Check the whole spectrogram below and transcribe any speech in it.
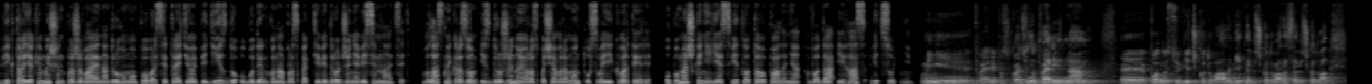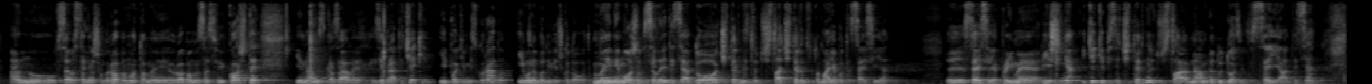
Віктор Якимишин проживає на другому поверсі третього під'їзду у будинку на проспекті Відродження 18. Власник разом із дружиною розпочав ремонт у своїй квартирі. У помешканні є світло та опалення, вода і газ відсутні. Мені двері пошкоджено, двері нам е, повністю відшкодували, вікна відшкодували, все відшкодували. А ну, все остальне, що ми робимо, то ми робимо за свої кошти. І нам сказали зібрати чеки, і потім міську раду, і вони будуть відшкодовувати. Ми не можемо вселитися до 14 числа, 14 має бути сесія. Е, Сесія прийме рішення, і тільки після 14 числа нам дадуть дозвіл вселятися.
